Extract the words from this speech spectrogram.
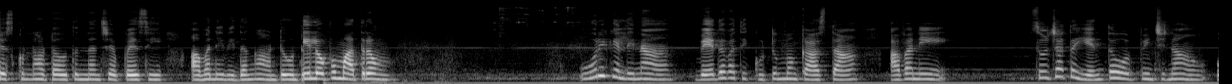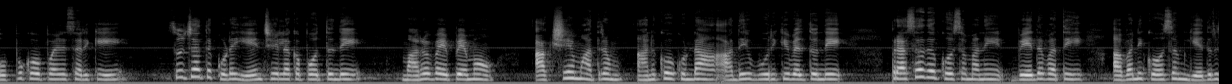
చేసుకున్నట్టు అవుతుందని చెప్పేసి అవని విధంగా అంటూ ఉంటే ఈలోపు మాత్రం ఊరికెళ్ళిన వేదవతి కుటుంబం కాస్త అవని సుజాత ఎంతో ఒప్పించినా ఒప్పుకోపోయేసరికి సుజాత కూడా ఏం చేయలేకపోతుంది. మరోవైపేమో అక్షయ మాత్రం అనుకోకుండా అదే ఊరికి వెళ్తుంది. ప్రసాదం కోసమని వేదవతి అవని కోసం ఎదురు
